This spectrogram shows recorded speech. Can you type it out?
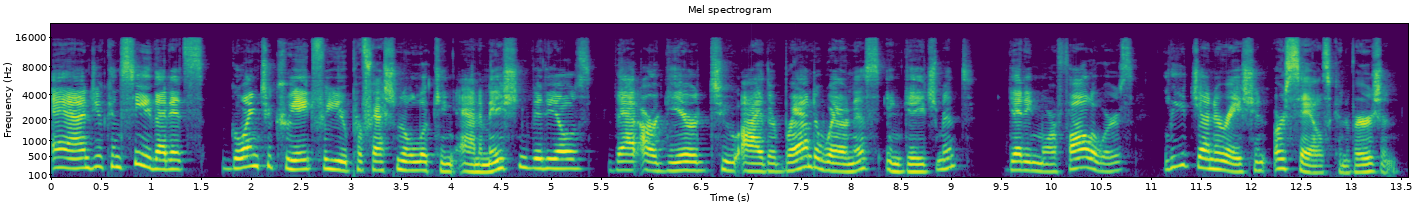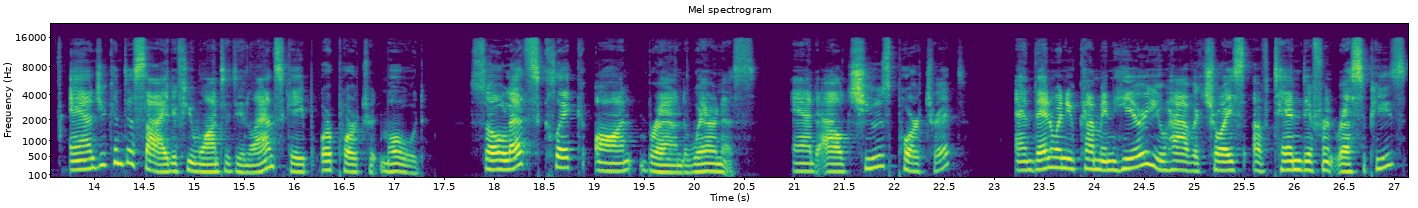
and you can see that it's going to create for you professional looking animation videos that are geared to either brand awareness, engagement, getting more followers, lead generation, or sales conversion and you can decide if you want it in landscape or portrait mode. So let's click on brand awareness and I'll choose portrait. And then when you come in here, you have a choice of 10 different recipes.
